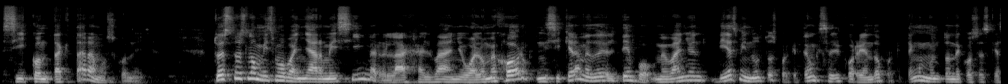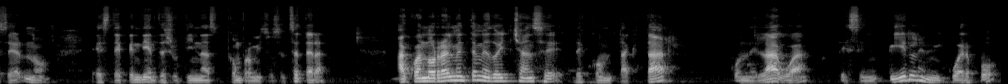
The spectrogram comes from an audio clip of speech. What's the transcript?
si contactáramos con ella? Entonces, esto es lo mismo bañarme y sí, me relaja el baño, o a lo mejor ni siquiera me doy el tiempo, me baño en 10 minutos porque tengo que salir corriendo, porque tengo un montón de cosas que hacer, ¿no? Este, pendientes, rutinas, compromisos, etcétera. A cuando realmente me doy chance de contactar con el agua, de sentirla en mi cuerpo,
